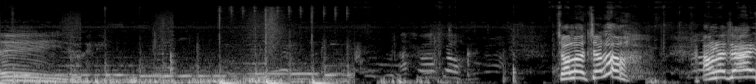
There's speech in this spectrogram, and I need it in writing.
এই চলো চলো। আমরা যাই।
